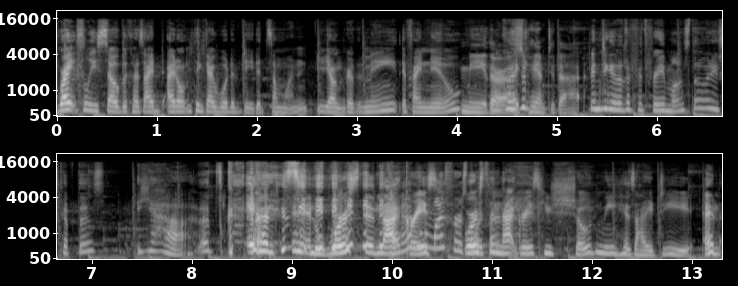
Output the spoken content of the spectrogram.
Rightfully so, because I I don't think I would have dated someone younger than me if I knew. Me either. I can't do that. Been together for three months though, and he's kept this. Yeah. That's good. And, and worse than that, happened Grace. my first Worse than that, Grace. He showed me his ID, and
